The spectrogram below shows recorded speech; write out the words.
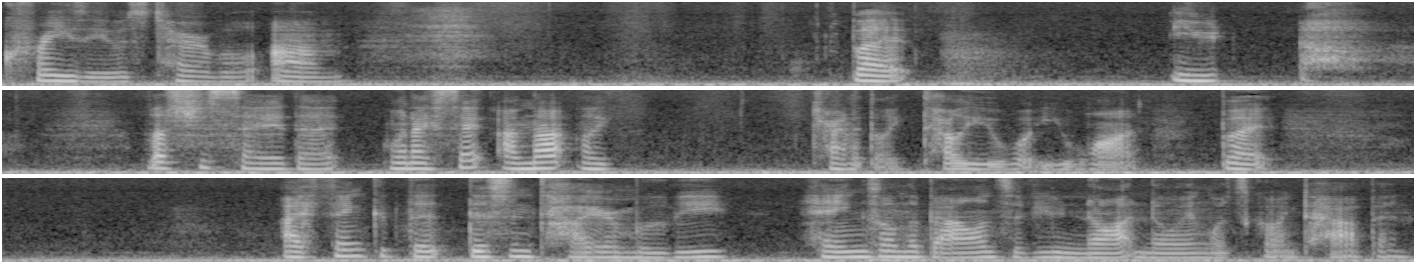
crazy. It was terrible. Um, but you let's just say that when I say I'm not like trying to like tell you what you want, but I think that this entire movie hangs on the balance of you not knowing what's going to happen.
